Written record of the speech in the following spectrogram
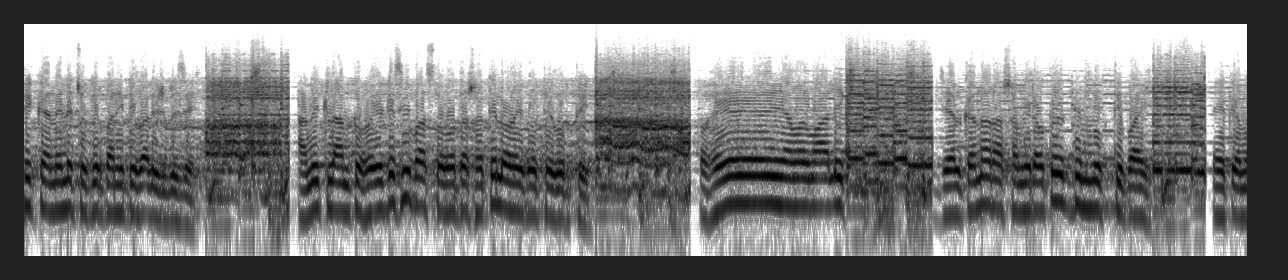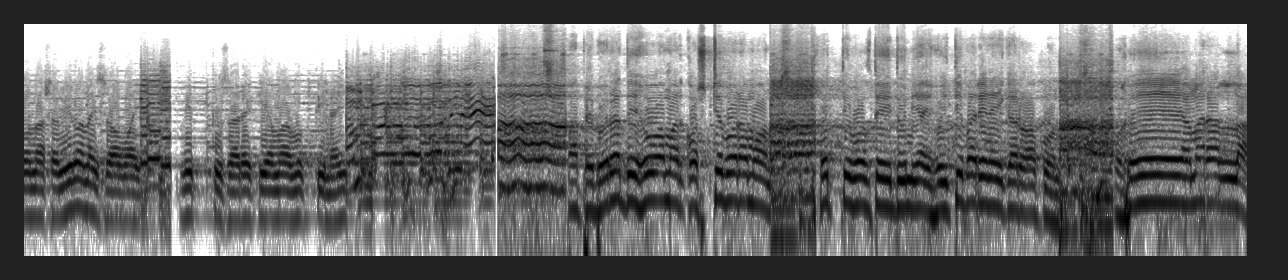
শিক্ষা নিলে চোখের পানিতে বালিশ বেজে আমি ক্লান্ত হয়ে গেছি, বাস্তবতার সাথে লড়াই করতে করতে। হে আমার মালিক, জেলখানার আসামিরাও তো একদিন মুক্তি পায়। এ কেমন আসামিরও নাই সবাই? মৃত্যু ছাড়া কি আমার মুক্তি নাই? পাপে ভরা দেহ আমার কষ্টে ভরা মন। সত্যি বলতে এই দুনিয়ায় হইতে পারে নাই কারও আপন। হে আমার আল্লাহ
